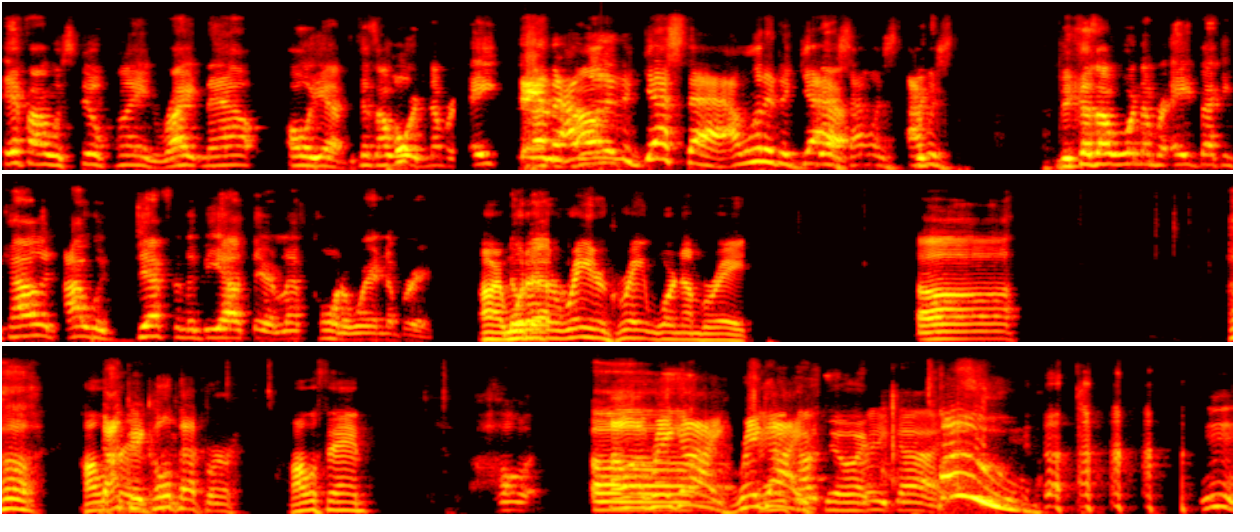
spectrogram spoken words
if I was still playing right now, oh yeah, because I wore number eight. Damn it! I college- wanted to guess that. I wanted to guess. I was. I was. because I wore number eight back in college. I would definitely be out there left corner wearing number eight. All right. No what doubt. other Raider great wore number eight? Uh, uh, Hall of Daunte Fame. Culpepper. Hall of Fame. uh, Uh, Ray Guy. Ray Guy. you, Stuart. Ray Guy. Boom. Hmm,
